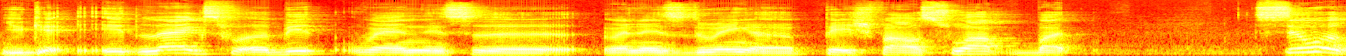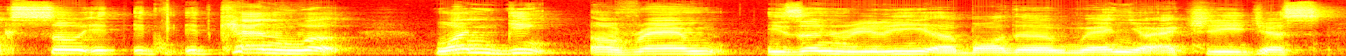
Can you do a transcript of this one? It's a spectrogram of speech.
You get it lags for a bit when it's uh, when it's doing a page file swap but still works. So it, it, it can work one gig of RAM isn't really a bother when you're actually just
